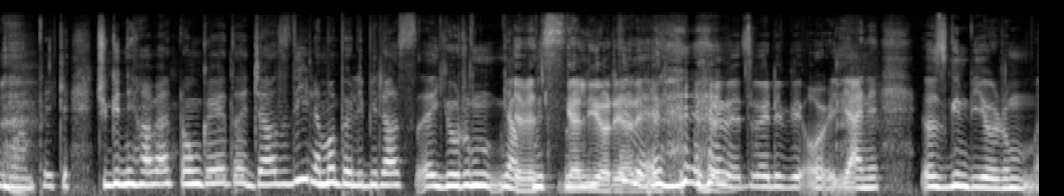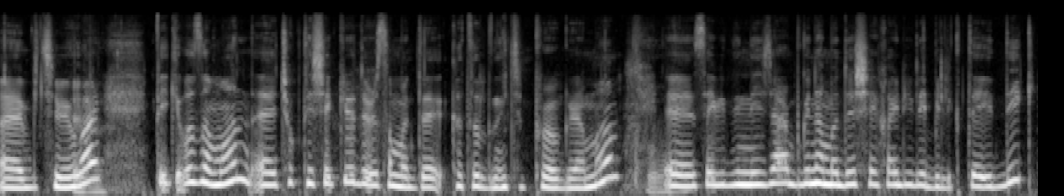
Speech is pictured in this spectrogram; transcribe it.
Tamam peki. Çünkü Nihavent Longa'ya da caz değil ama böyle biraz e, yorum yapmışsın. geliyor değil yani. evet böyle bir or- yani özgün bir yorum e, biçimi var. Evet. Peki o zaman e, çok teşekkür ediyoruz Hamade katıldığın için programa. E, sevgili dinleyiciler bugün Hamade Şeyh Ali ile birlikteydik.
